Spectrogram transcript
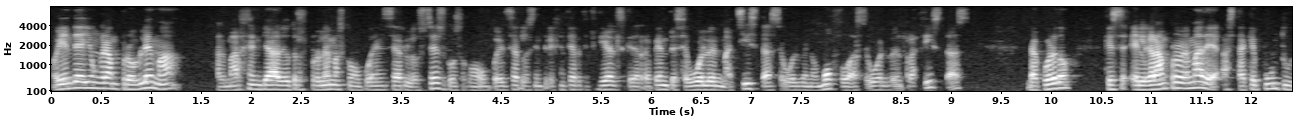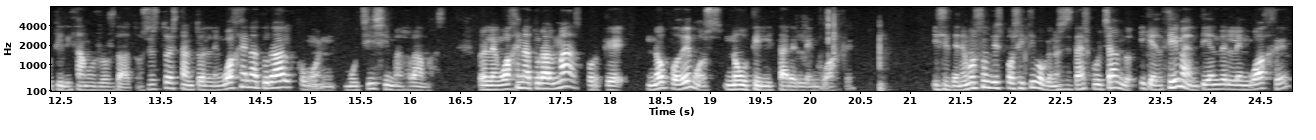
Hoy en día hay un gran problema, al margen ya de otros problemas como pueden ser los sesgos o como pueden ser las inteligencias artificiales que de repente se vuelven machistas, se vuelven homófobas, se vuelven racistas, ¿de acuerdo? Que es el gran problema de hasta qué punto utilizamos los datos. Esto es tanto en lenguaje natural como en muchísimas ramas. Pero en lenguaje natural más, porque no podemos no utilizar el lenguaje. Y si tenemos un dispositivo que nos está escuchando y que encima entiende el lenguaje,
